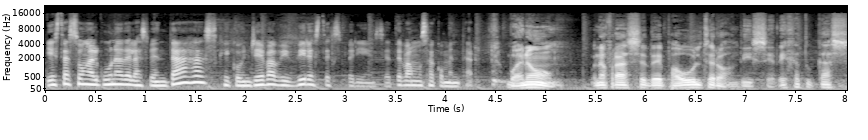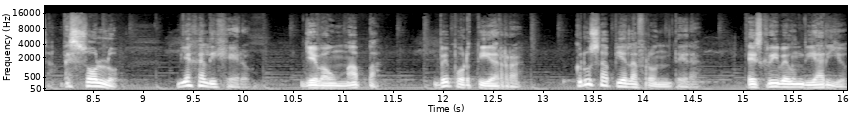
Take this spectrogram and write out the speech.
Y estas son algunas de las ventajas que conlleva vivir esta experiencia. Te vamos a comentar. Bueno, una frase de Paul Theroux dice, deja tu casa, ve solo, viaja ligero, lleva un mapa, ve por tierra, cruza a pie la frontera, escribe un diario,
